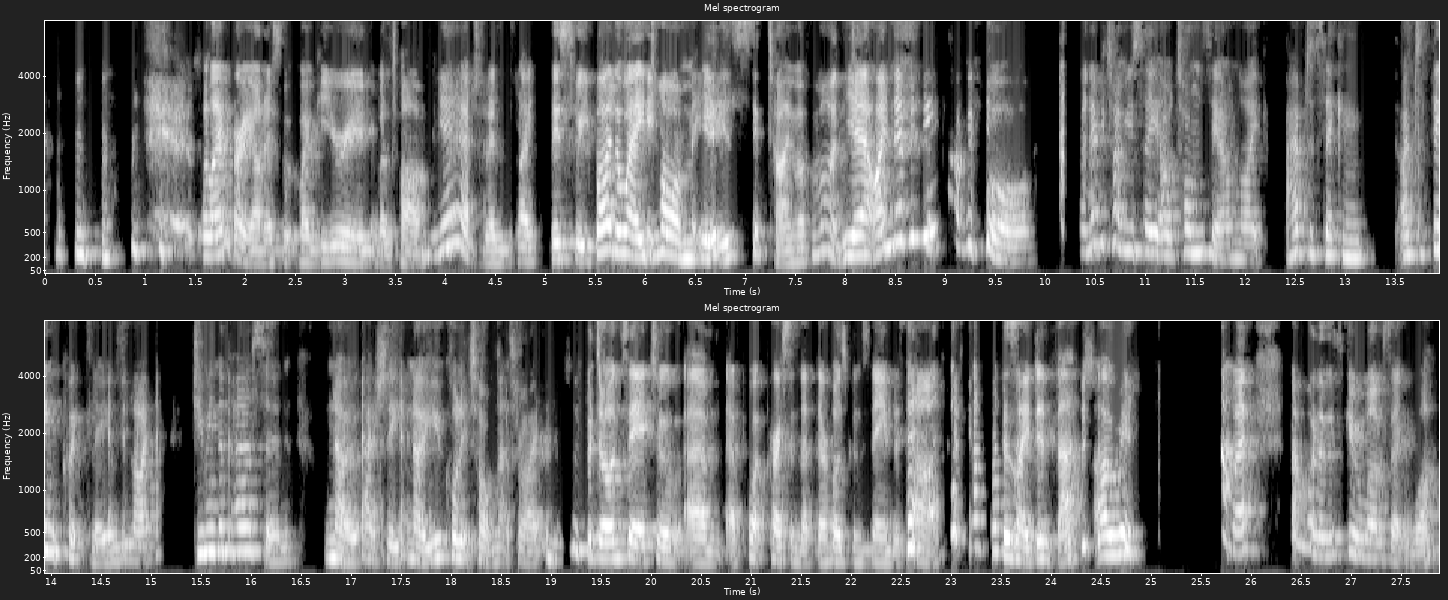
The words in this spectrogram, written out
well, I'm very honest with my period. Well, Tom, Yeah. like this week. By the way, Tom is. time of month. Yeah, I never knew that before. And every time you say, Oh, Tom's here, I'm like, I have to second, I have to think quickly and be like, Do you mean the person? No, actually, no, you call it Tom. That's right. But don't say it to um, a person that their husband's name is Tom, because I did that. Oh, really? I'm, I'm one of the school moms like, what?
